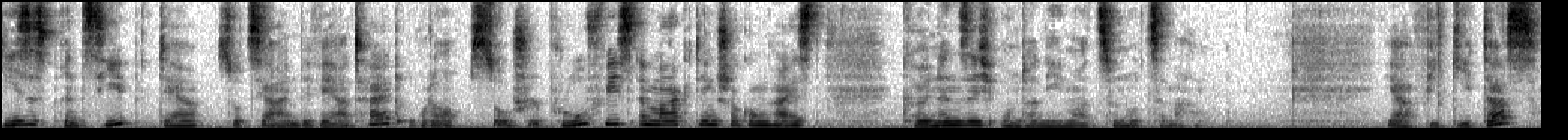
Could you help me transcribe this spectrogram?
Dieses Prinzip der sozialen Bewährtheit oder Social Proof, wie es im Marketing-Jargon heißt, können sich Unternehmer zunutze machen. Ja, wie geht das?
